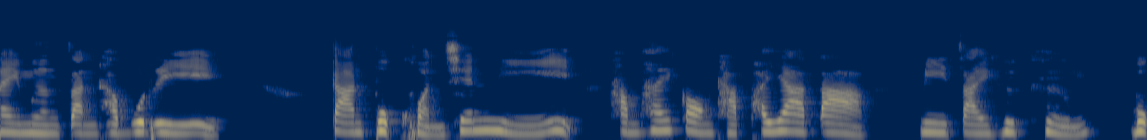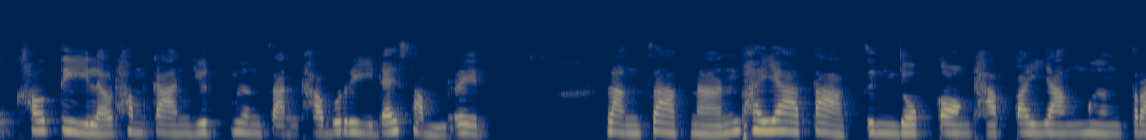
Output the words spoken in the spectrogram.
ในเมืองจันทบุรี การปลุกขวัญเช่นนี้ ทำให้กองทัพพญาตากมีใจฮึกเหิม บุกเข้าตีแล้วทำการยึดเมืองจันทบุรีได้สำเร็จ หลังจากนั้นพญาตากจึงยกกองทัพไปยังเมืองตร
